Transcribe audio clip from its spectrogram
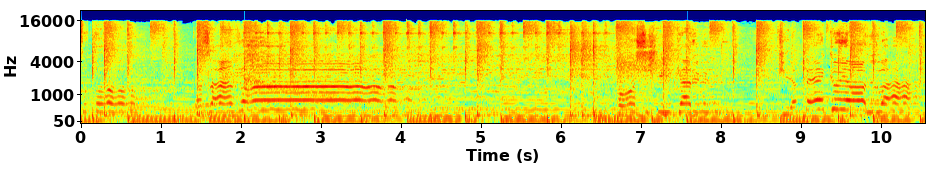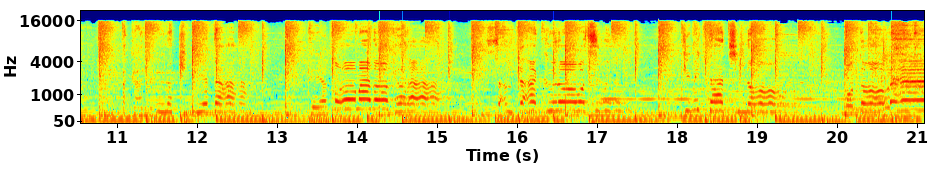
そっと星光るきらめく夜は明るいの消えた部屋の窓からサンタクロース君たちの元へ。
